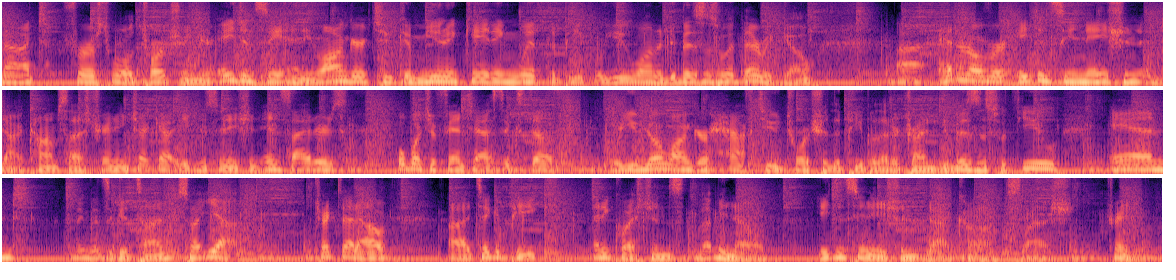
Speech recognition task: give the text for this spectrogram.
not first world torturing your agency any longer to communicating with the people you want to do business with. There we go. Uh, head on over agencynation.com slash training. Check out Agency Nation Insiders. Whole bunch of fantastic stuff where you no longer have to torture the people that are trying to do business with you. And I think that's a good time. So yeah, check that out. Uh, take a peek. Any questions, let me know. agencynation.com slash training.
